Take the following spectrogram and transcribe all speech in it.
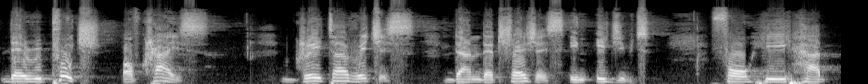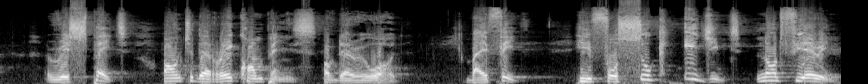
the reproach of Christ greater riches than the treasures in Egypt, for he had respect unto the recompense of the reward. By faith, he forsook Egypt, not fearing.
